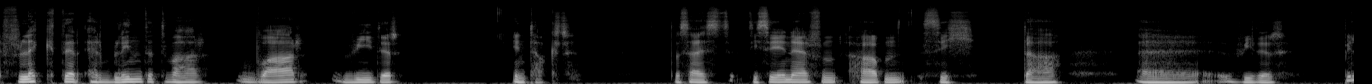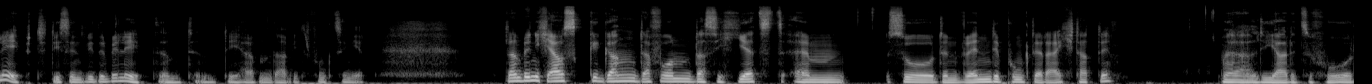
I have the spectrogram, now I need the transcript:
Fleck, der erblindet war, war wieder intakt. Das heißt, die Sehnerven haben sich da äh, wieder belebt. Die sind wieder belebt und, und die haben da wieder funktioniert. Dann bin ich ausgegangen davon, dass ich jetzt ähm, so den Wendepunkt erreicht hatte weil all die Jahre zuvor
